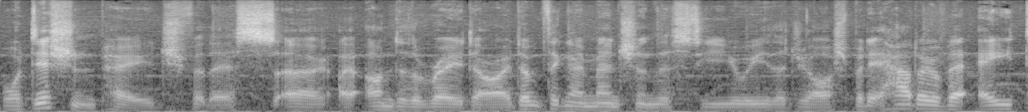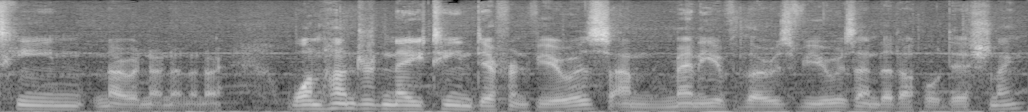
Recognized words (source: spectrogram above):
audition page for this uh, uh, under the radar. I don't think I mentioned this to you either, Josh, but it had over 18, no, no, no, no, no, 118 different viewers, and many of those viewers ended up auditioning.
